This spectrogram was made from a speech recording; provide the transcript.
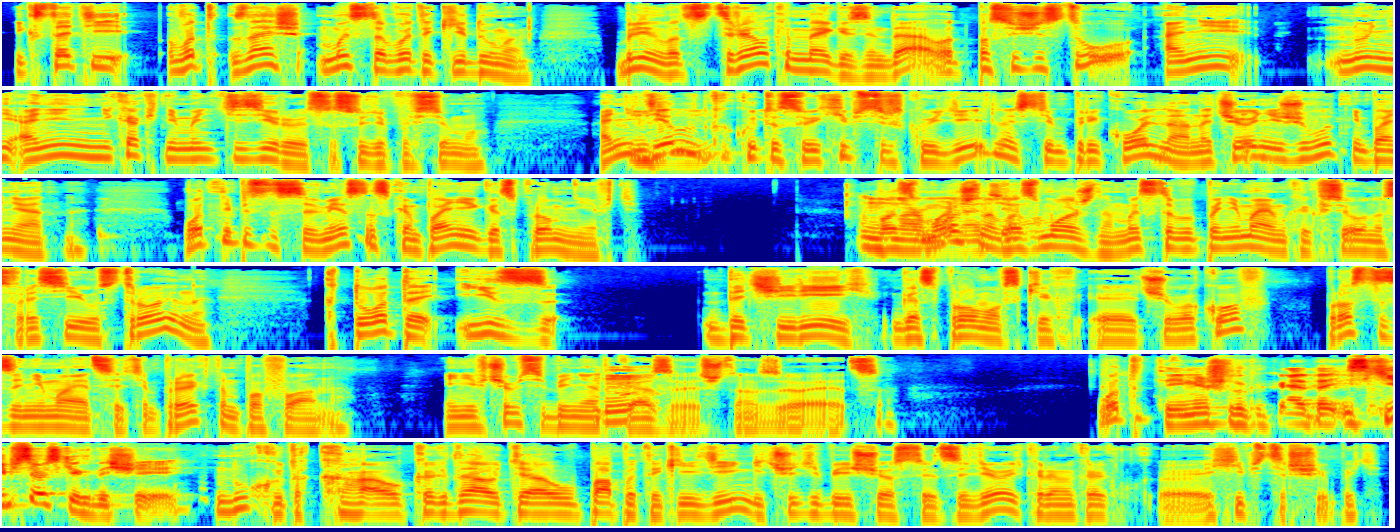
И, кстати, вот, знаешь, мы с тобой такие думаем. Блин, вот «Стрелка Магазин», да, вот по существу они, ну, не, они никак не монетизируются, судя по всему. Они mm-hmm. делают какую-то свою хипстерскую деятельность, им прикольно, а на чего они живут, непонятно. Вот написано совместно с компанией «Газпром нефть». Возможно, возможно. Мы с тобой понимаем, как все у нас в России устроено. Кто-то из дочерей газпромовских э, чуваков просто занимается этим проектом по фану. И ни в чем себе не отказывает, mm. что называется. Вот. Ты имеешь в виду какая-то из хипстерских дочерей? Ну, так, когда у тебя у папы такие деньги, что тебе еще остается делать, кроме как э, хипстершей быть?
